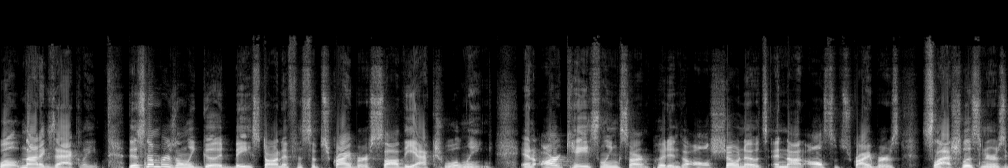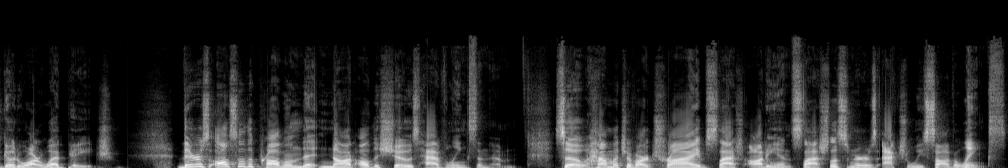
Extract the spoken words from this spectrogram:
Well, not exactly. This number is only good based on if a subscriber saw the actual link. In our case, links aren't put into all show notes, and not all subscribers slash listeners go to our webpage. There is also the problem that not all the shows have links in them. So, how much of our tribe slash audience slash listeners actually saw the links?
